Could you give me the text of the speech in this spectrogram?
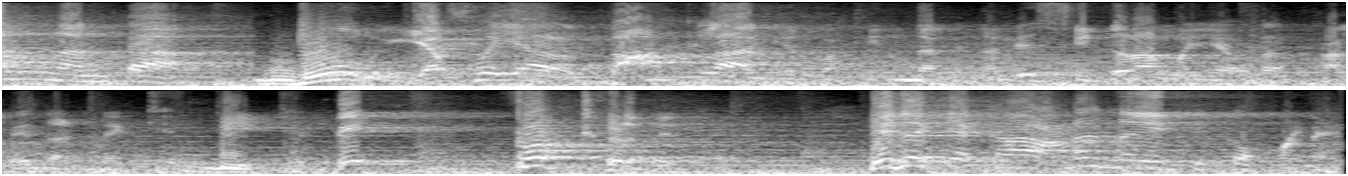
ಒನ್ ಅಂತ ದೂರು ಎಫ್ಐಆರ್ ದಾಖಲಾಗಿರುವ ಹಿನ್ನೆಲೆಯಲ್ಲಿ ಸಿದ್ದರಾಮಯ್ಯ ಅವರ ತಲೆದಂಡಕ್ಕೆ ಬಿಜೆಪಿ ಪಟ್ಟು ಹಿಡಿದಿದೆ. ಇದಕ್ಕೆ ಕಾರಣ ನೈತಿಕ ಹೊಣೆ.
